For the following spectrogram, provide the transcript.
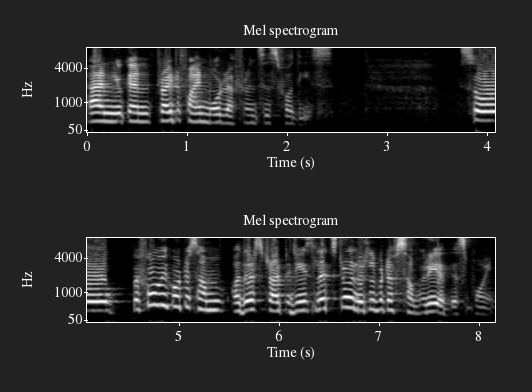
and you can try to find more references for these. So before we go to some other strategies, let's do a little bit of summary at this point.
